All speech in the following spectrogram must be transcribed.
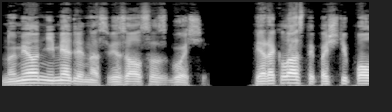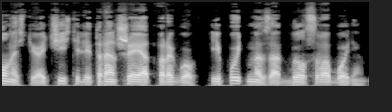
Но Мион немедленно связался с Госси. Пирокласты почти полностью очистили траншеи от врагов, и путь назад был свободен.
